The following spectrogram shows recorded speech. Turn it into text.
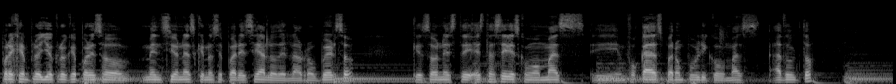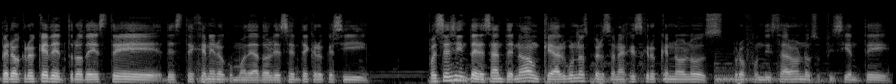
por ejemplo yo creo que por eso mencionas que no se parece a lo de la Roverso, que son este, estas series como más eh, enfocadas para un público más adulto. Pero creo que dentro de este de este género como de adolescente creo que sí pues es interesante no aunque algunos personajes creo que no los profundizaron lo suficiente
